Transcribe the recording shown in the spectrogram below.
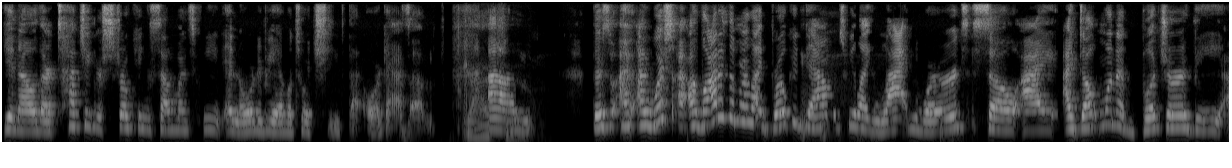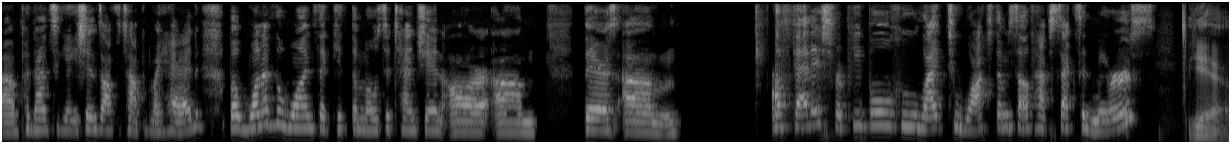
you know they're touching or stroking someone's feet in order to be able to achieve that orgasm. Gotcha. Um, there's I, I wish a lot of them are like broken down between like Latin words, so I I don't want to butcher the uh, pronunciations off the top of my head, but one of the ones that get the most attention are um there's um a fetish for people who like to watch themselves have sex in mirrors. yeah.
